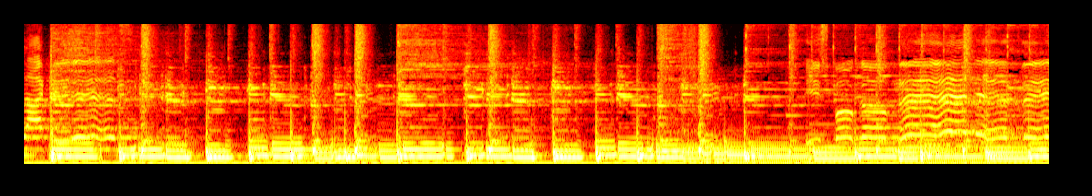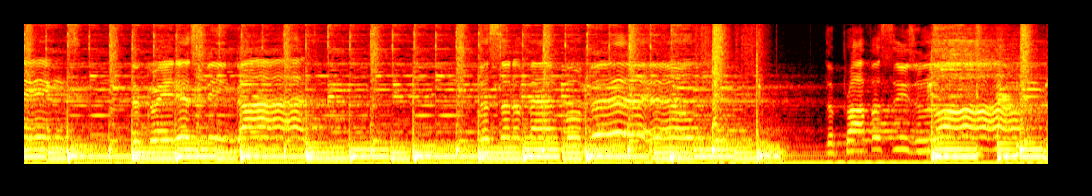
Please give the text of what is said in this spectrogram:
like. He spoke of many things, the greatest being God, the Son of Man fulfilled the prophecies and.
